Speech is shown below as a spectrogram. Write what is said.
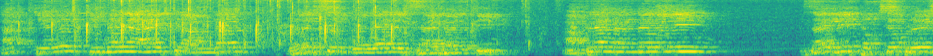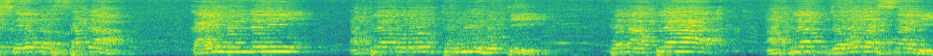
हा केवळ किमया आहे की आमदार भरतसिंग गोगाले साहेबांची. आपल्या मंडळींनी साहेब ही पक्षप्रवेश करत असताना काही मंडळी आपल्या बरोबर पूर्वी होती पण आपल्या आपल्या जवळ असणारी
